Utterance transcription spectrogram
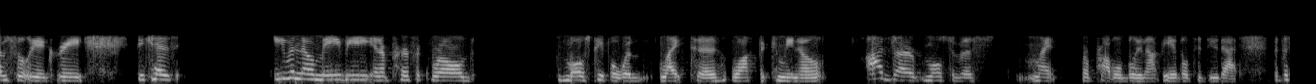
absolutely agree because even though maybe in a perfect world most people would like to walk the Camino, odds are most of us might or probably not be able to do that. But the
